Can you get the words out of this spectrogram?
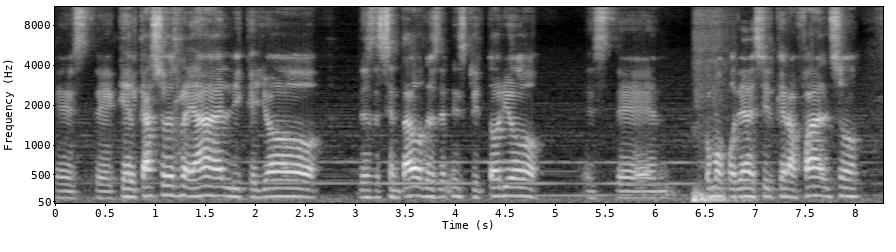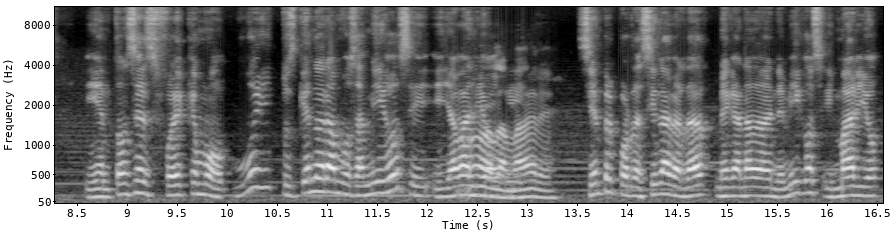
este, que el caso es real y que yo desde sentado desde mi escritorio, este, ¿cómo podía decir que era falso? Y entonces fue como, uy, pues que no éramos amigos y, ya valió. la madre. Siempre por decir la verdad me he ganado enemigos y Mario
